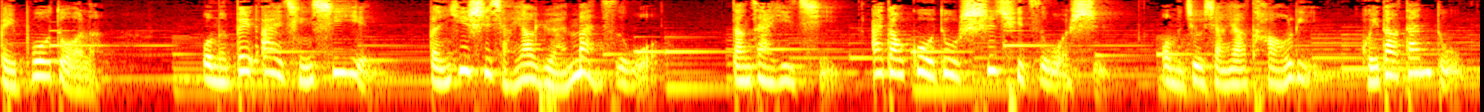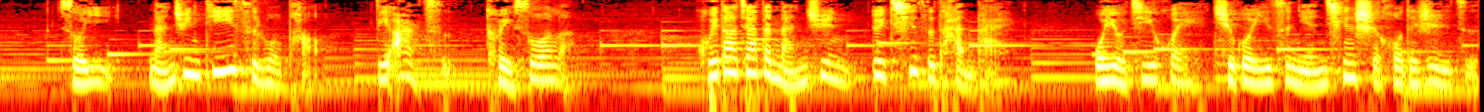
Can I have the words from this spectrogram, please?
被剥夺了。我们被爱情吸引，本意是想要圆满自我。当在一起，爱到过度失去自我时，我们就想要逃离，回到单独。所以，南俊第一次落跑，第二次退缩了。回到家的南俊对妻子坦白：“我有机会去过一次年轻时候的日子，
